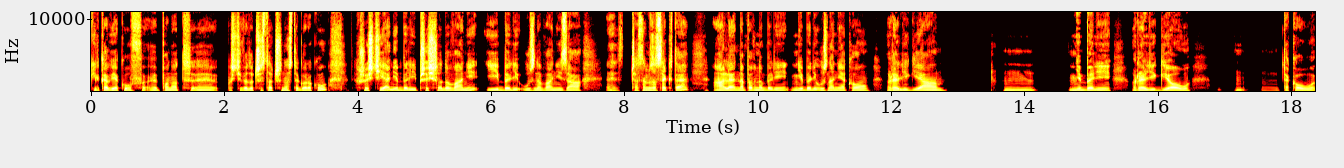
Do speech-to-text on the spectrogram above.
kilka wieków, e, ponad e, właściwie do 313 roku, chrześcijanie byli prześladowani i byli uznawani za e, czasem za sektę, ale na pewno byli, nie byli uznani jako religia, mm, nie byli religią taką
